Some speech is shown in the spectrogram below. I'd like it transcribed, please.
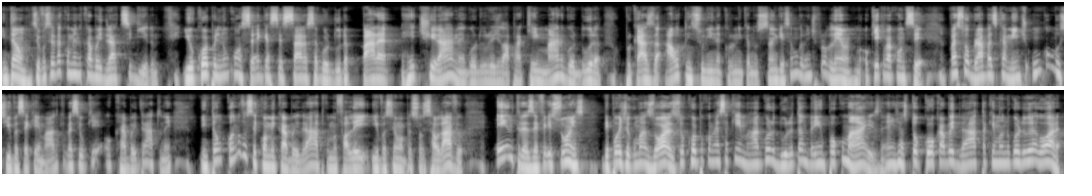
Então, se você está comendo carboidrato seguido e o corpo ele não consegue acessar essa gordura para retirar né, gordura de lá, para queimar gordura, por causa da alta insulina crônica no sangue, esse é um grande problema. O que, que vai acontecer? Vai sobrar basicamente um combustível a ser queimado, que vai ser o quê? O carboidrato, né? Então, quando você come carboidrato, como eu falei, e você é uma pessoa saudável, entre as refeições, depois de algumas horas, seu corpo começa a queimar a gordura também um pouco mais, né? Já estocou carboidrato, está queimando gordura agora.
